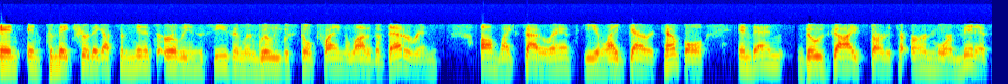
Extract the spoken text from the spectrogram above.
and and to make sure they got some minutes early in the season when Willie was still playing a lot of the veterans, um, like Satoransky and like Garrett Temple, and then those guys started to earn more minutes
